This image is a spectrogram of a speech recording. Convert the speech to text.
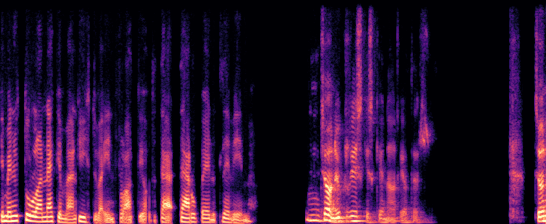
ja me nyt tullaan näkemään kiihtyvä inflaatio, että tämä, tämä rupeaa nyt leviämään? Mm, se on yksi riskiskenaario tässä. Se on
